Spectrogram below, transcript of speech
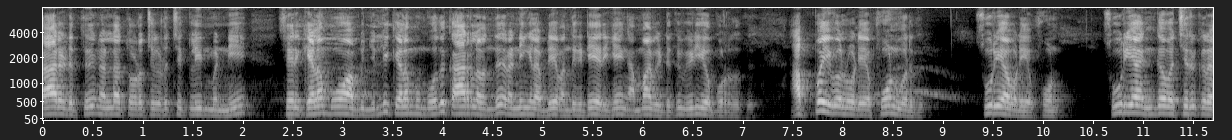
கார் எடுத்து நல்லா தொடச்சி கிடச்சி க்ளீன் பண்ணி சரி கிளம்புவோம் அப்படின்னு சொல்லி கிளம்பும்போது காரில் வந்து ரன்னிங்கில் அப்படியே வந்துக்கிட்டே இருக்கேன். எங்கள் அம்மா வீட்டுக்கு வீடியோ போடுறதுக்கு. அப்போ இவளுடைய ஃபோன் வருது. சூர்யாவுடைய ஃபோன் சூர்யா இங்கே வச்சுருக்கிற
